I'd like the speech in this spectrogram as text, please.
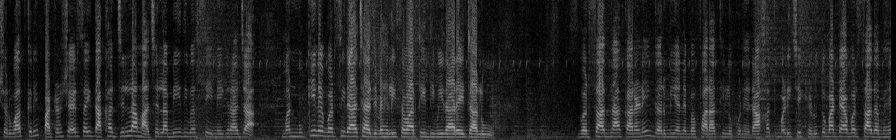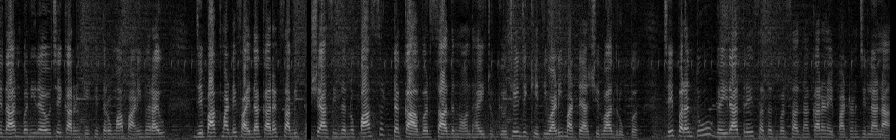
શરૂઆત કરી પાટણ શહેર સહિત આખા જિલ્લામાં છેલ્લા બે દિવસથી મેઘરાજા મન મૂકીને વરસી રહ્યા છે. આજે વહેલી સવારથી ધીમી ધારે ચાલુ વરસાદના કારણે ગરમી અને બફારાથી લોકોને રાહત મળી છે. ખેડૂતો માટે આ વરસાદ અભયદાન બની રહ્યો છે, કારણ કે ખેતરોમાં પાણી ભરાયું, જે પાક માટે ફાયદાકારક સાબિત થશે. આ સિઝનનો પાસઠ વરસાદ નોંધાઈ ચૂક્યો છે, જે ખેતીવાડી માટે આશીર્વાદરૂપ છે. પરંતુ ગઈ રાત્રે સતત વરસાદના કારણે પાટણ જિલ્લાના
